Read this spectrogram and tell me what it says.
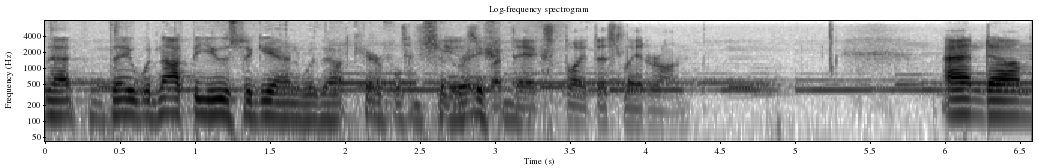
that they would not be used again without careful consideration. But they exploit this later on. And um,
